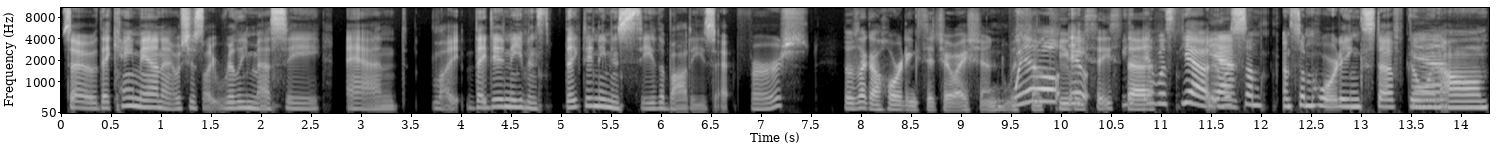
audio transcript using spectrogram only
So they came in and it was just like really messy and like they didn't even they didn't even see the bodies at first. So it was like a hoarding situation with Well, some it- QVC Y- stuff. It was yeah, it was some some hoarding stuff going Yeah. on.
